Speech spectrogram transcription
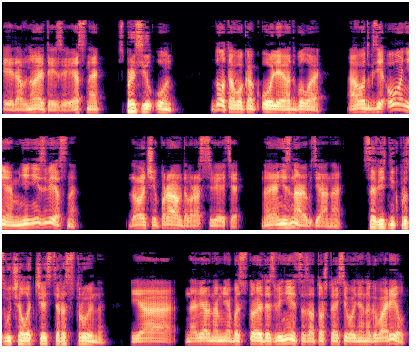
«И давно это известно?» — спросил он. «До того, как Оля отбыла. А вот где Ония, мне неизвестно». «Дочь правда в рассвете, но я не знаю, где она». Советник прозвучал отчасти расстроенно. «Я... Наверное, мне бы стоит извиниться за то, что я сегодня наговорил.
